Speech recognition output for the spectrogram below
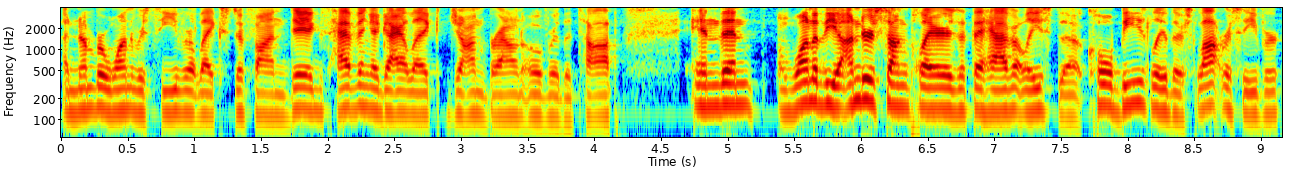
a number one receiver like Stefon Diggs, having a guy like John Brown over the top and then one of the undersung players that they have, at least uh, Cole Beasley, their slot receiver,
